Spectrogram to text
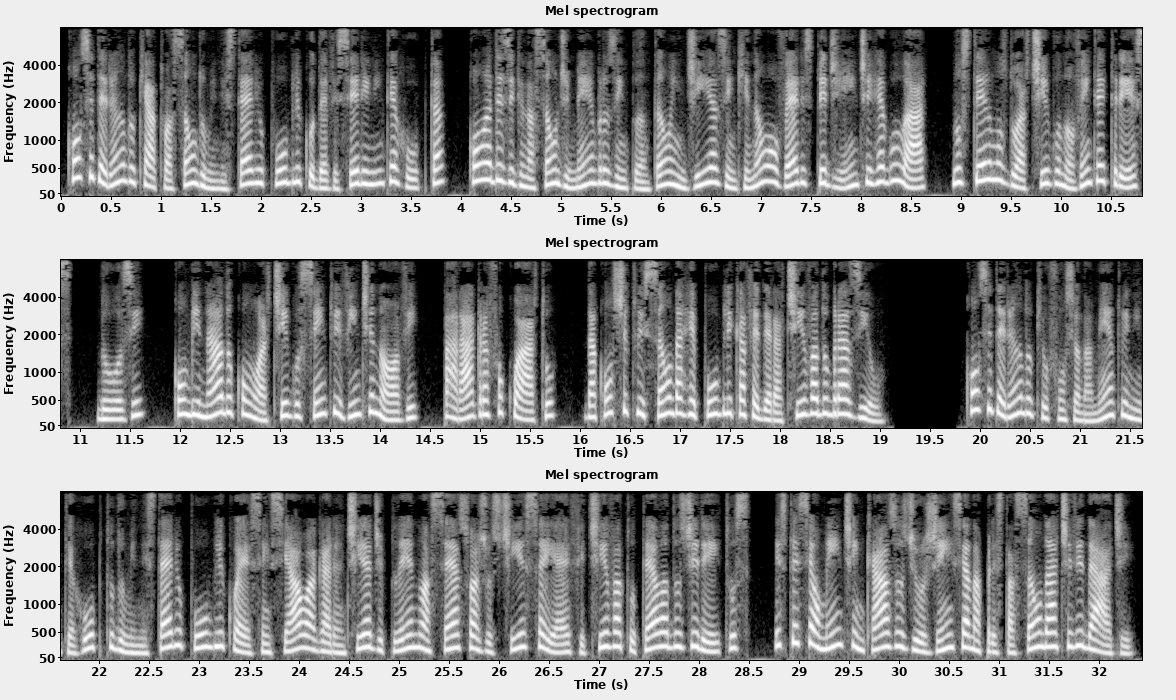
considerando que a atuação do Ministério Público deve ser ininterrupta, com a designação de membros em plantão em dias em que não houver expediente irregular, nos termos do artigo 93, 12, combinado com o artigo 129, parágrafo 4 da Constituição da República Federativa do Brasil. Considerando que o funcionamento ininterrupto do Ministério Público é essencial à garantia de pleno acesso à justiça e à efetiva tutela dos direitos, especialmente em casos de urgência na prestação da atividade.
